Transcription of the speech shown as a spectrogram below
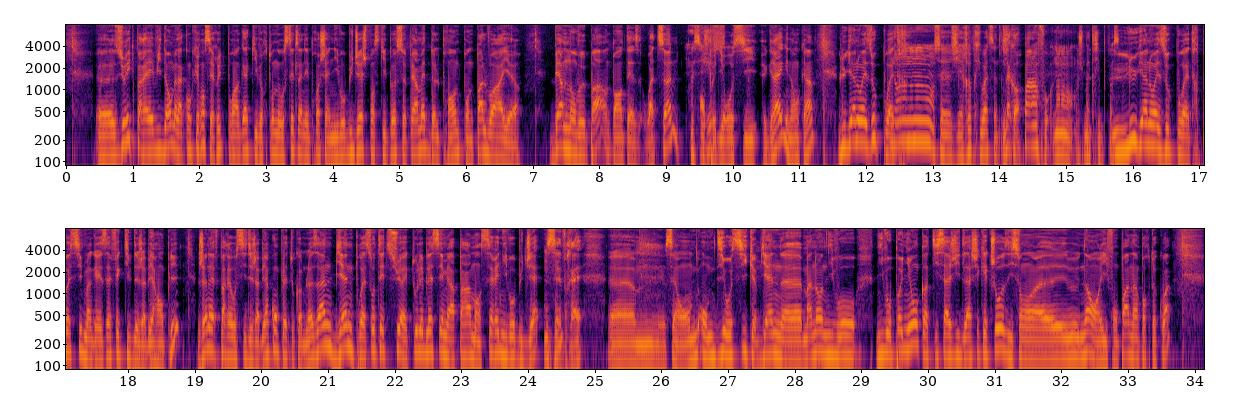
Euh, Zurich paraît évident, mais la concurrence est rude pour un gars qui veut retourner au state l'année prochaine. Niveau budget, je pense qu'ils peuvent se permettre de le prendre pour ne pas le voir ailleurs. Berne n'en veut pas, en parenthèse, Watson. Ouais, On peut dire aussi Greg, donc. Hein. Lugano et Zouk pour être. Non, non, non, non, j'ai repris Watson. D'accord. Pas l'info. Non, non, non, je m'attribue pas ça. Lugano et Zouk pourraient être possible malgré les effectifs déjà bien remplis. Genève paraît aussi déjà bien complet, tout comme Lausanne. Bienne pourrait sauter dessus avec tous les blessés, mais apparemment serré niveau budget. Mhm. C'est vrai. Euh, on, on me dit aussi que Bienne, euh, maintenant, niveau, niveau pognon, quand il s'agit de lâcher quelque chose, ils sont. euh, non, ils font pas n'importe quoi.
